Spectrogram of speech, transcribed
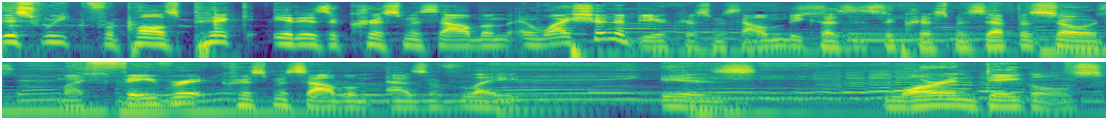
This week for Paul's pick, it is a Christmas album. And why shouldn't it be a Christmas album? Because it's the Christmas episode. My favorite Christmas album as of late is Lauren Daigle's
